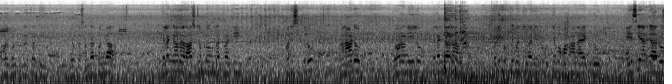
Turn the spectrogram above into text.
పాల్గొంటున్నటువంటి ఈ యొక్క సందర్భంగా తెలంగాణ రాష్ట్రంలో ఉన్నటువంటి పరిస్థితులు ఆనాడు గౌరవనీయులు తెలంగాణ తొలి ముఖ్యమంత్రి వర్యులు ఉద్యమ మహానాయకుడు కేసీఆర్ గారు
